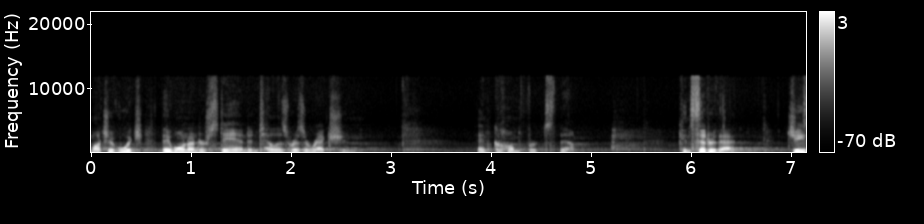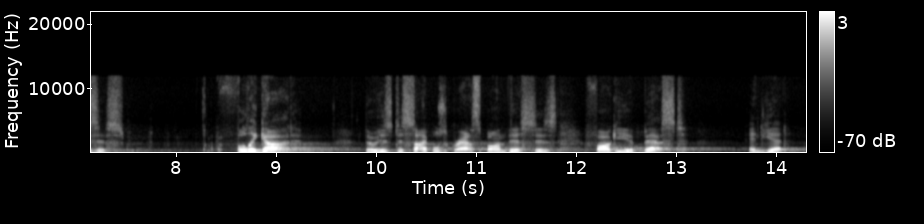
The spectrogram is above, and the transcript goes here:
much of which they won't understand until his resurrection, and comforts them. Consider that. Jesus, fully God, though his disciples' grasp on this is foggy at best, and yet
